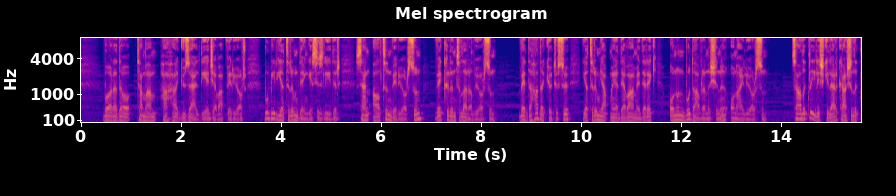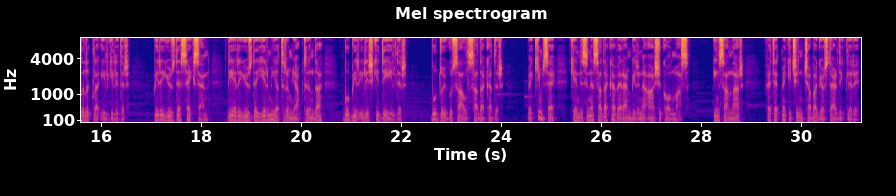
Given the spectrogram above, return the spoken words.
Bu arada o tamam haha güzel diye cevap veriyor. Bu bir yatırım dengesizliğidir. Sen altın veriyorsun ve kırıntılar alıyorsun. Ve daha da kötüsü yatırım yapmaya devam ederek onun bu davranışını onaylıyorsun. Sağlıklı ilişkiler karşılıklılıkla ilgilidir. Biri yüzde seksen, diğeri yüzde yirmi yatırım yaptığında bu bir ilişki değildir. Bu duygusal sadakadır. Ve kimse kendisine sadaka veren birine aşık olmaz. İnsanlar fethetmek için çaba gösterdikleri,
